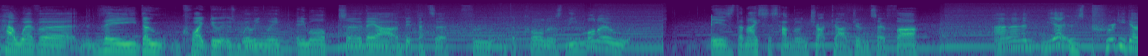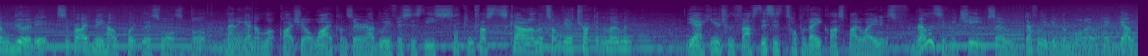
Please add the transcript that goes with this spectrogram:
However, they don't quite do it as willingly anymore, so they are a bit better through the corners. The Mono is the nicest handling track car I've driven so far. And yeah, it was pretty damn good. It surprised me how quick this was, but then again, I'm not quite sure why, considering I believe this is the second fastest car on the Top Gear track at the moment. Yeah, hugely fast. This is top of A class, by the way, and it's relatively cheap, so definitely give the Mono a go.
